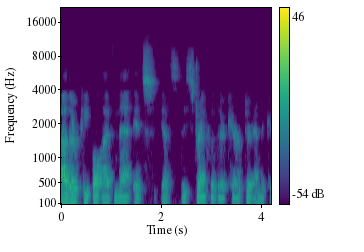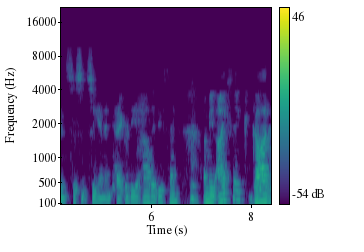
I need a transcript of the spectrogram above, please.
other people I've met, it's it's the strength of their character and the consistency and integrity of how they do things. Hmm. I mean, I think God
